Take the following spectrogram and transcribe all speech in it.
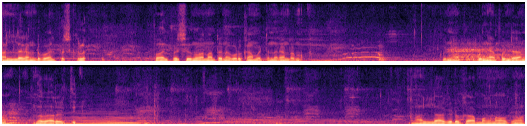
നല്ല രണ്ട് പാൽപ്പശുക്കൾ പാൽപ്പശു എന്ന് പറഞ്ഞിട്ട് തന്നെ കൊടുക്കാൻ പറ്റുന്ന രണ്ടെണ്ണം. കുഞ്ഞാപ്പ് കുഞ്ഞാപ്പിന്റെ ആണ് ഇത് വേറെ ഒരുത്തി. നല്ല അകിടൊക്കെ അമ്മ നോക്കണം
